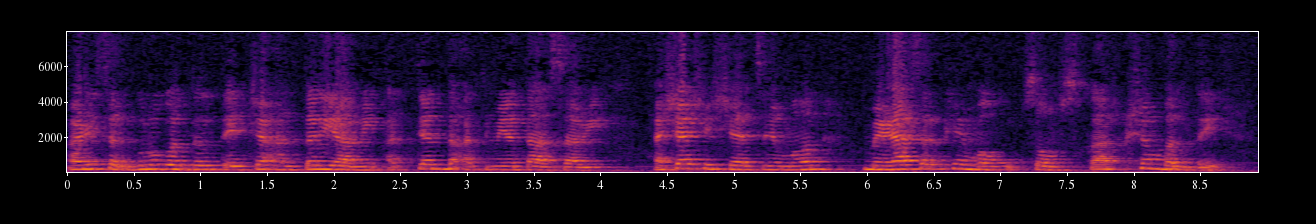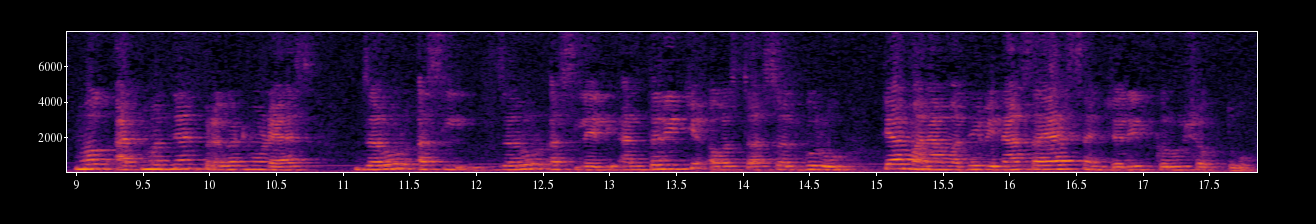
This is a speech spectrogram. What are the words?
आणि सद्गुरूबद्दल त्याच्या अंतर्यामी अत्यंत आत्मीयता असावी. अशा शिष्याचे मन मेळासारखे मऊ संस्कारक्षम बनते. मग आत्मज्ञान प्रगट होण्यास जरूर असली जरूर असलेली अंतरीची अवस्था सद्गुरु त्या मनामध्ये विनासायास संचरित करू शकतो.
